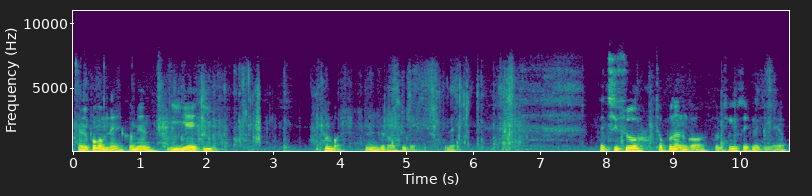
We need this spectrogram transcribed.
ln4가 없네. 그러면 2의 2 3번 음, 늘어나시면 되겠습니다. 네. 지수 적분하는 거 좀 신경 쓰시면 되겠네요.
